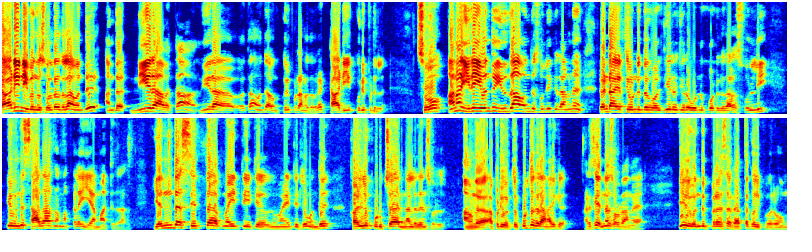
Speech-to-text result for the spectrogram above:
டாடின்னு இவங்க சொல்றதெல்லாம் வந்து அந்த நீராவை தான் நீராவை தான் வந்து அவங்க குறிப்பிட்றாங்க தவிர டாடியை குறிப்பிடல. ஸோ ஆனால் இதை வந்து இதுதான் வந்து சொல்லிக்கிறாங்கன்னு ரெண்டாயிரத்தி ஒன்று இந்த ஜீரோ ஜீரோ ஒன்று போட்டுக்கிறதாக சொல்லி இது வந்து சாதாரண மக்களை ஏமாற்றுகிறார்கள். எந்த சித்த மைத்திய மையத்திலும் வந்து கல் குடிச்சா நல்லதுன்னு சொல்லு அவங்க அப்படி ஒருத்தர் கொடுத்துக்கிறாங்க அறிக்கையில் கடைசி என்ன சொல்கிறாங்க இது வந்து பிரச ரத்த கொதிப்பு வரும்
